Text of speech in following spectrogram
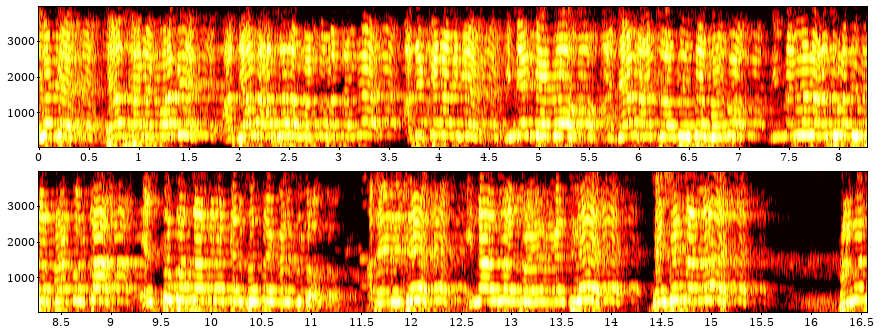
ಇದಕ್ಕೆ ದೇವಸ್ಥಾನಕ್ಕೆ ಹೋಗಿ ಆ ದೇವರ ಆಶೀರ್ವಾದ ಮಾಡ್ಕೊಂಡು ಬಂದ್ರೆ ಅದಕ್ಕೆ ನನಗೆ ಇನ್ನೇನ್ ಬೇಕು? ಆ ದೇವರ ಆಶೀರ್ವಾದ ಇದ್ರೆ ಸಾಕು, ನಿಮ್ಮೆಲ್ಲರ ಆಶೀರ್ವಾದ ಇದ್ರೆ ಸಾಕು ಅಂತ ಎಷ್ಟು ಬಸ್ ಕೆಲಸ ಅಂತ ಕಳಿಸಿದ್ರು. ಅದೇ ರೀತಿ ಇನ್ನೊಂದು ನಾನು ಕೇಳ್ತೀನಿ ಸೆಷನ್ನಲ್ಲಿ ಪ್ರಮಾಣ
